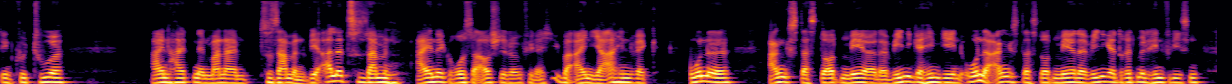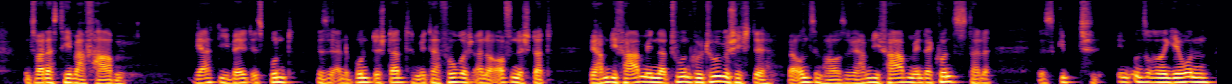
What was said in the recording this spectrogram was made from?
den Kultureinheiten in Mannheim zusammen. Wir alle zusammen eine große Ausstellung, vielleicht über ein Jahr hinweg, ohne Angst, dass dort mehr oder weniger hingehen, ohne Angst, dass dort mehr oder weniger Drittmittel hinfließen. Und zwar das Thema Farben. Ja, die Welt ist bunt. Wir sind eine bunte Stadt, metaphorisch eine offene Stadt. Wir haben die Farben in Natur- und Kulturgeschichte bei uns im Hause. Wir haben die Farben in der Kunsthalle. Es gibt in unserer Region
